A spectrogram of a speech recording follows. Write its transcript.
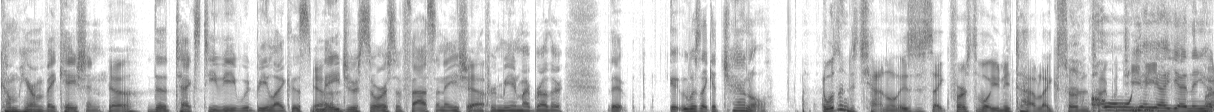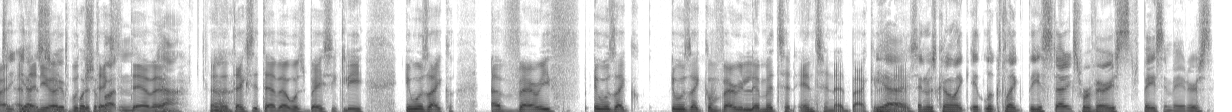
come here on vacation, Yeah. the text TV would be like this Yeah. major source of fascination Yeah. for me and my brother. That it was like a channel. It wasn't a channel. It's just like first of all, you need to have like certain type of Oh, TV. yeah, yeah, yeah, and then you had to- and yeah, then you so had to put push the text button. TV. Yeah, And yeah. the uh-huh. text TV was basically it was like a very it was like it was like a very limited internet back in Yeah, the days. and it was kind of like it looked like the aesthetics were very Space Invaders.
